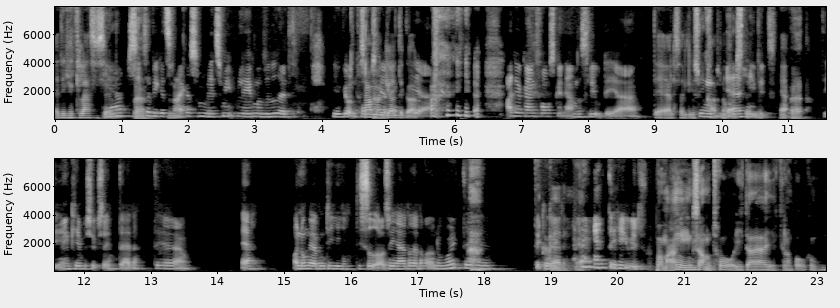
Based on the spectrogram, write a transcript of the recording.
at de kan klare sig selv. Ja, præcis, Ja. at vi kan trække os med et smil på læben og vide, at åh, vi har gjort en Så har forskel. man gjort det godt. Ja. Ej, det at gøre en forskel i andres liv, det er, Det er altså det er, livsbekræftende en, ja, helt vildt. Ja. Ja. Det er en kæmpe succes, det er det. Det er, ja. Og nogle af dem, de, de sidder også i hjertet allerede nu, ikke? Det, det gør, Gør de. det, ja. det er helt vildt. Hvor mange ensomme tror I, der er i Kalundborg Kommune?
